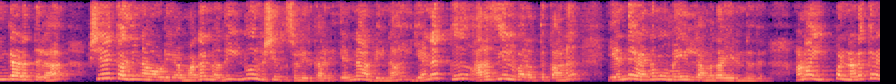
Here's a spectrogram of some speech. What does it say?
இந்த இடத்துல ஷேக் ஹசீனாவுடைய மகன் வந்து இன்னொரு விஷயத்த சொல்லியிருக்காரு. என்ன அப்படின்னா எனக்கு அரசியல் வரத்துக்கான எந்த எண்ணமுமே இல்லாமல் தான் இருந்தது. ஆனால் இப்போ நடக்கிற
